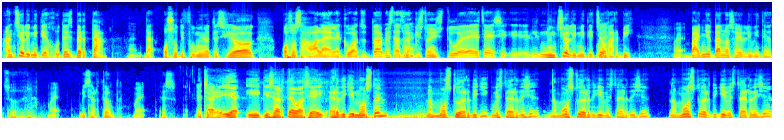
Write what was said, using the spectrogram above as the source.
antzio limitea jutez berta, Bai. da oso difuminotezioak, oso zabala eleku batzuta, beste Bai. zuen kiston iztu, eh, ez, nuntzio limite etxeo Bai. garbi. Bai. Baino dano zaio limite batzu dela. Bai. Bizarte honetan. Bai. Ez? Eta ia, i gizartea baziai, erdiki mosten, da moztu erdikik beste erdixe, da moztu erdiki beste erdixe, da moztu erdiki beste erdixe,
